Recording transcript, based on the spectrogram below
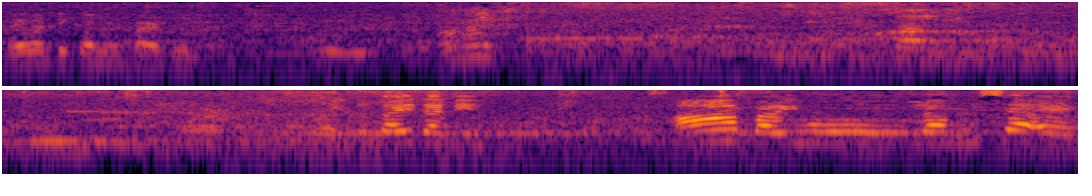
May one tick one yung Barbie. Hmm. Dito tayo, Daddy. Ah, pareho lang siya eh.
